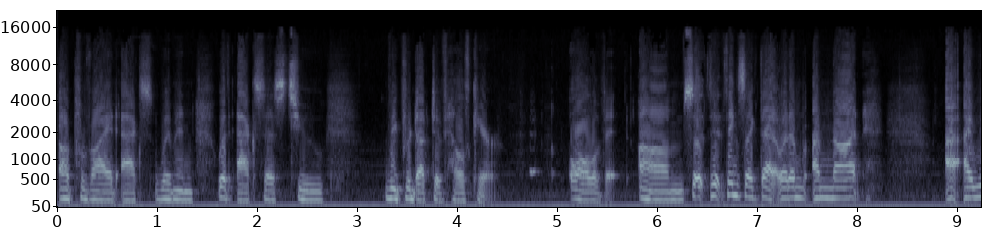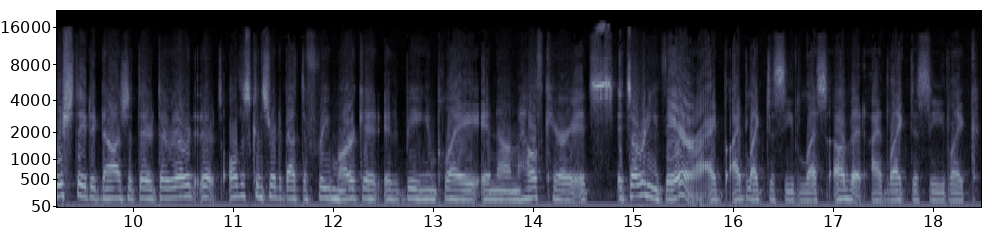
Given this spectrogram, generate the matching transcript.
uh, provide ac- women with access to reproductive health care all of it. Um, so th- things like that. But I'm, I'm not. I, I wish they'd acknowledge that they're, they're, there's all this concern about the free market being in play in um, healthcare. It's it's already there. I'd, I'd like to see less of it. I'd like to see like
